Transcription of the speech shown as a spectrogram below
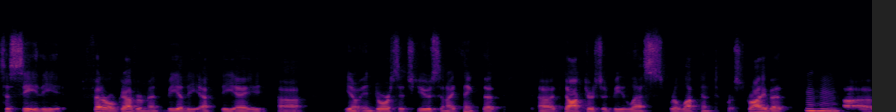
to see the federal government via the FDA, uh, you know, endorse its use, and I think that uh, doctors would be less reluctant to prescribe it. Mm-hmm. Uh,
